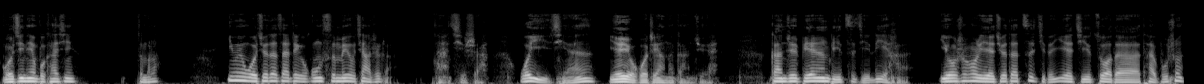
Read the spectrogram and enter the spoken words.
我今天不开心，怎么了？因为我觉得在这个公司没有价值感。啊，其实啊，我以前也有过这样的感觉，感觉别人比自己厉害，有时候也觉得自己的业绩做的太不顺。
